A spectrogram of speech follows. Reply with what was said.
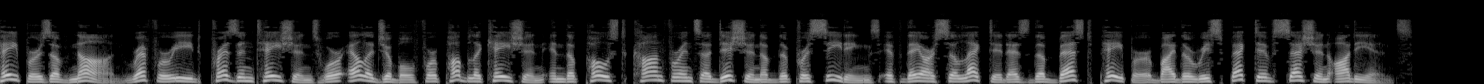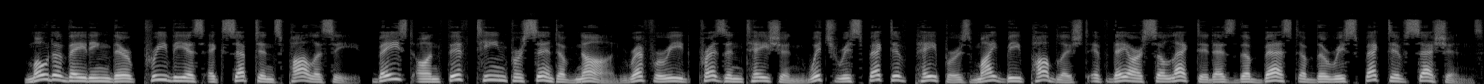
Papers of non-refereed presentations were eligible for publication in the post-conference edition of the proceedings if they are selected as the best paper by the respective session audience. Motivating their previous acceptance policy, based on 15% of non-refereed presentation which respective papers might be published if they are selected as the best of the respective sessions.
